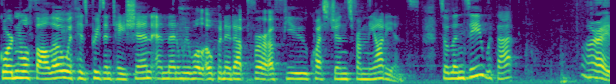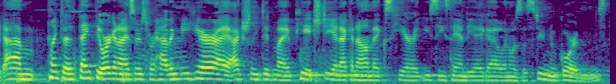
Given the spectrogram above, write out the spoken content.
Gordon will follow with his presentation, and then we will open it up for a few questions from the audience. So, Lindsay, with that. All right. Um, I'd like to thank the organizers for having me here. I actually did my PhD in economics here at UC San Diego and was a student of Gordon's.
